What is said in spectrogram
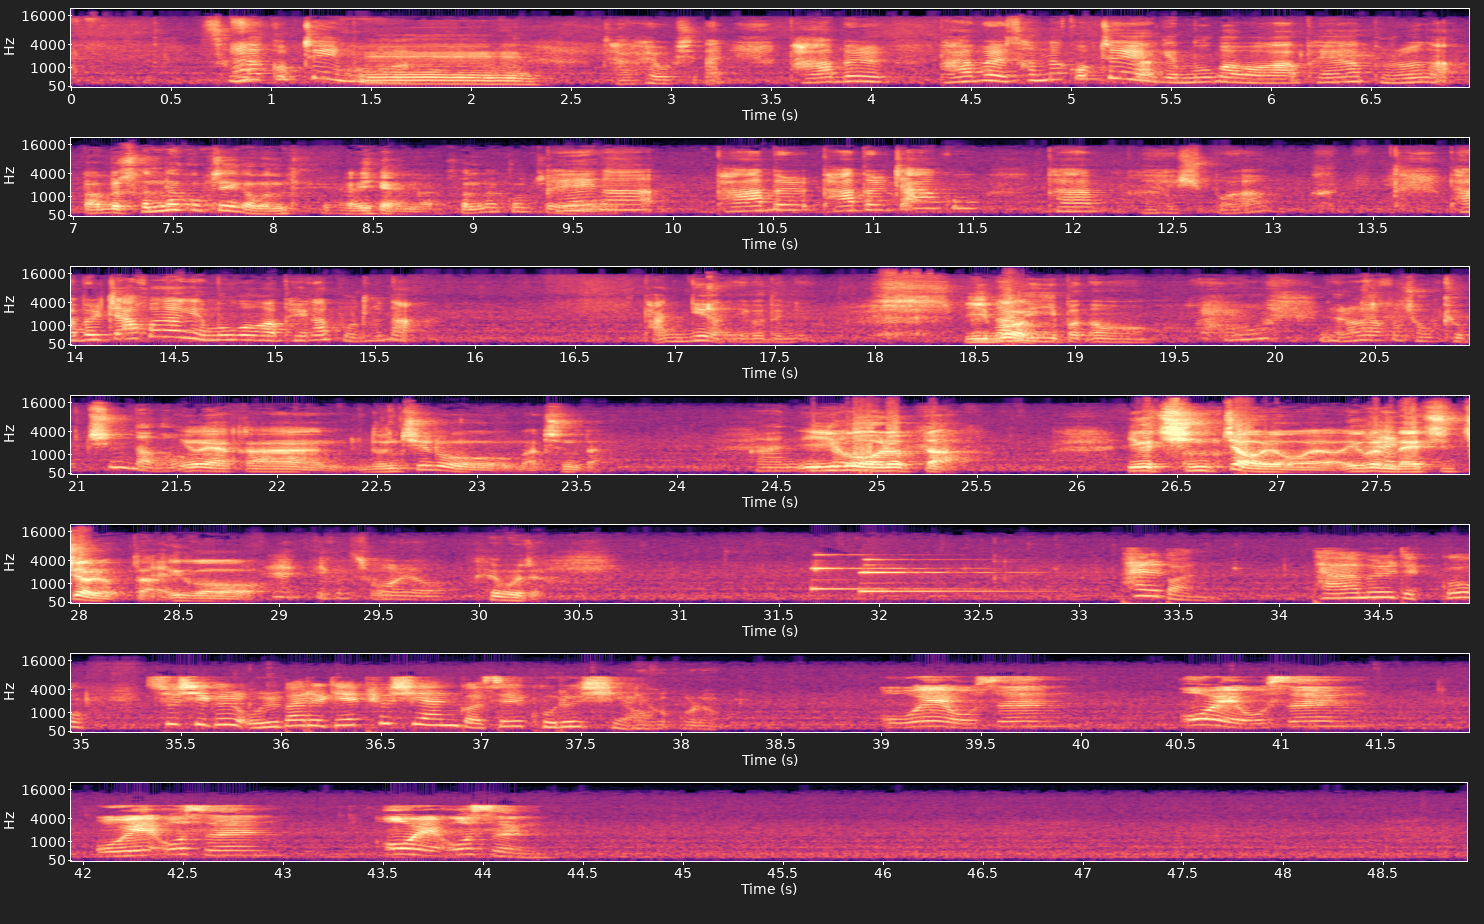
선나 껍질이 먹어가 음 자 해봅시다. 밥을 밥을 선나 껍질하게 먹어가 배가 부르나 밥을 선낙곱제이가 뭔데 이하나 선낙곱제이 배가 밥을 밥을 짜고 밥 아이씨 뭐야? 밥을 짜고나게 먹어가 배가 부르나 단기는 아니거든요. 2번 나는 2번 어. 어씨 내랑 약간 저거 겹친다 너. 이거 약간 눈치로 맞춘다 아니, 이거 어렵다 이거 진짜 어려워요 이건 내 진짜 어렵다 이거 이거 좀 어려워. 해보자 8번. 다음을 듣고 수식을 올바르게 표시한 것을 고르시오. 이거 어려워. 오의 옷은 오의 옷은 오의 옷은 오의 옷은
